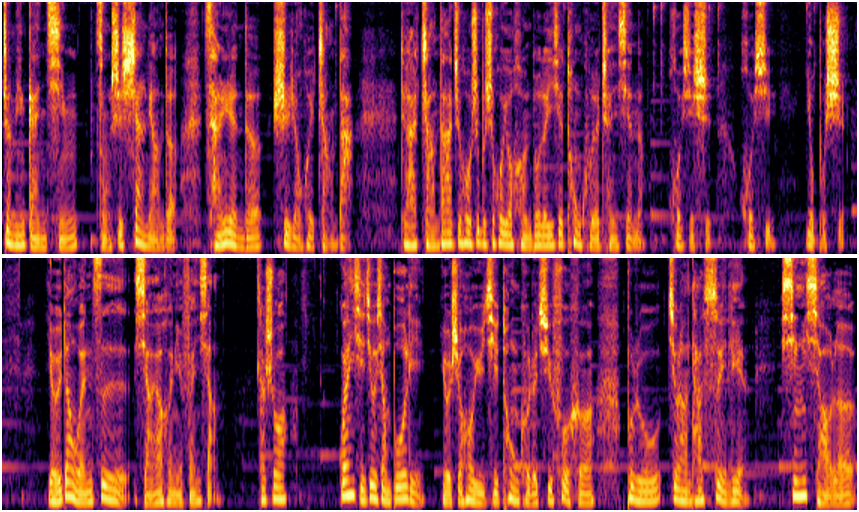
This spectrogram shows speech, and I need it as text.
证明感情总是善良的。残忍的是人会长大，对啊，长大之后是不是会有很多的一些痛苦的呈现呢？或许是，或许又不是。有一段文字想要和你分享，他说：关系就像玻璃，有时候与其痛苦的去复合，不如就让它碎裂。心小了，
